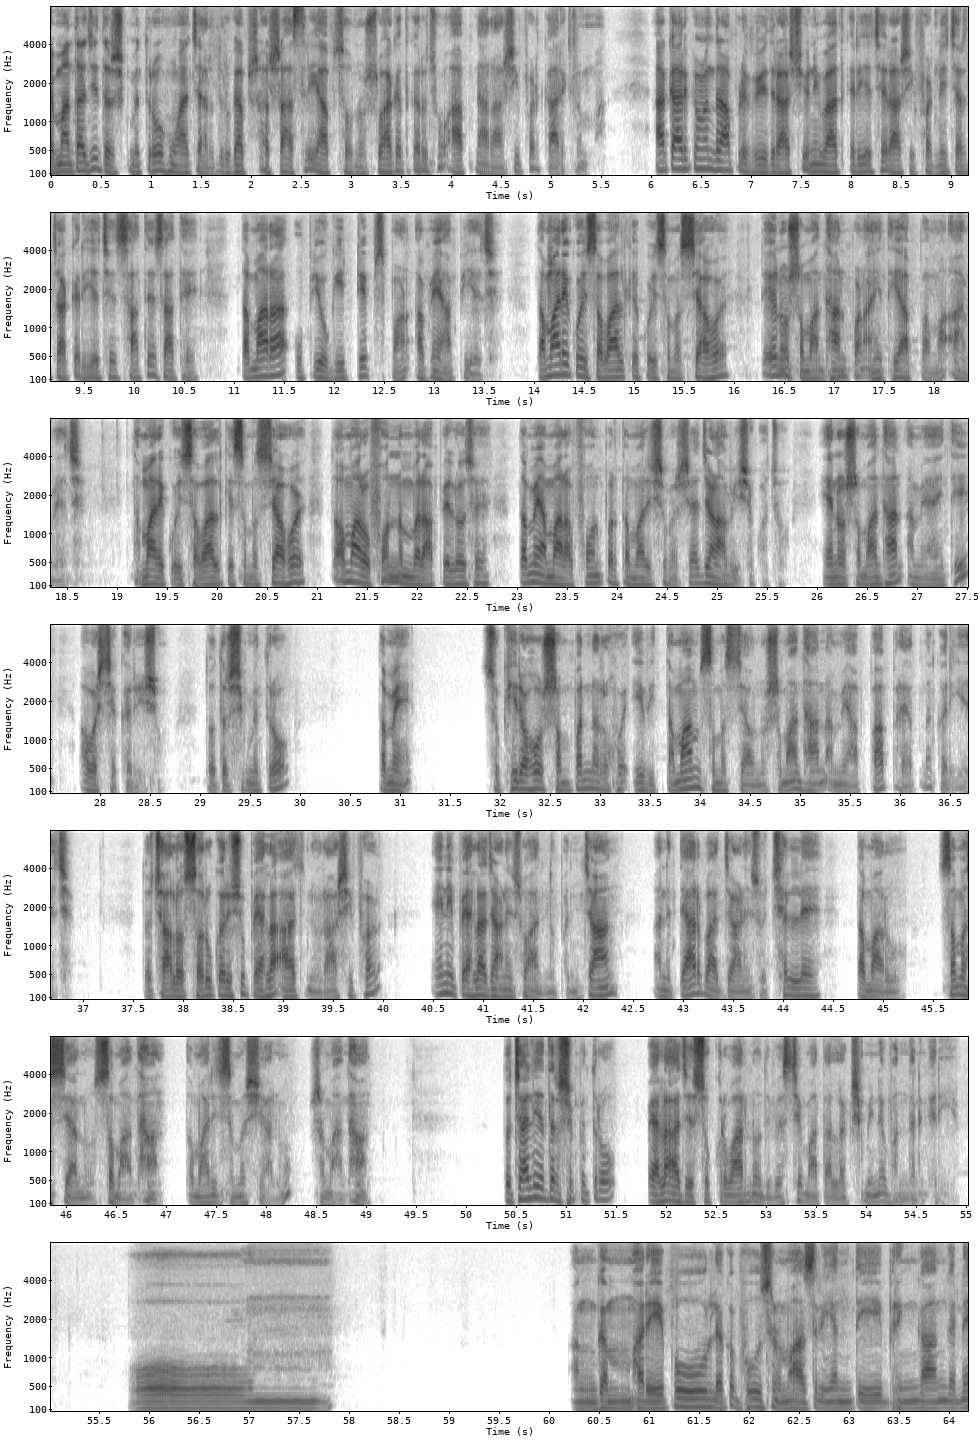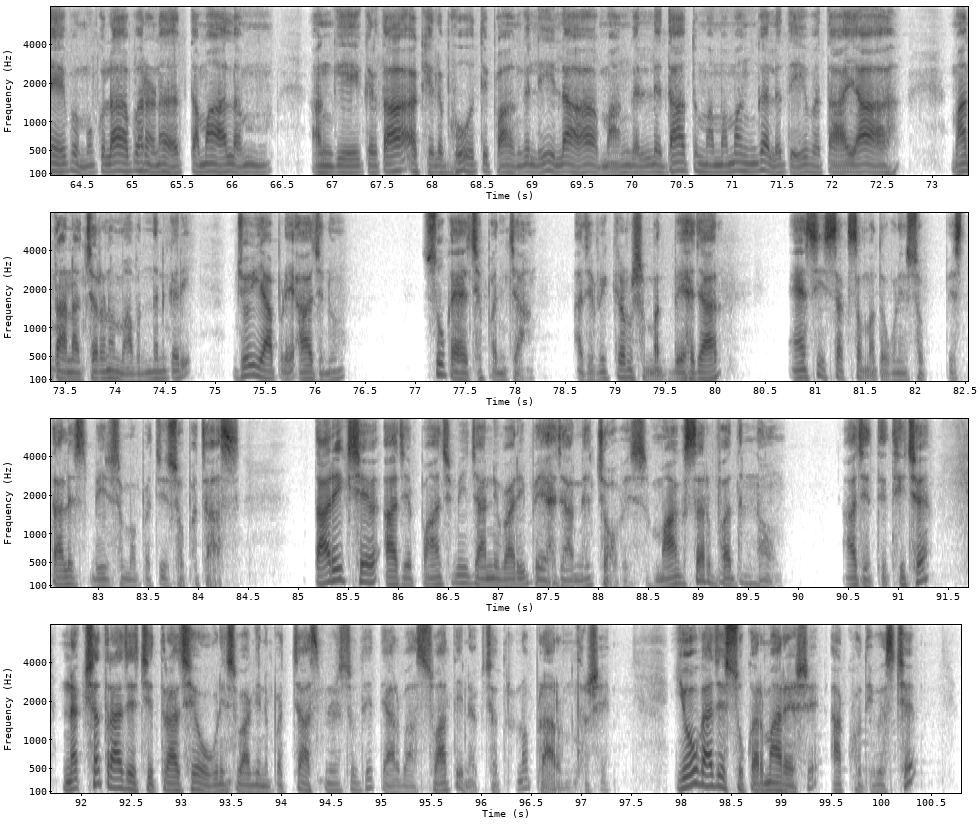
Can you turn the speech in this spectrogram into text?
જય માતાજી, દર્શક મિત્રો, હું આચાર્ય દુર્ગા શાસ્ત્રી, આપ સૌનું સ્વાગત કરું છું આપના રાશિફળ કાર્યક્રમમાં. આ કાર્યક્રમ અંદર આપણે વિવિધ રાશિઓની વાત કરીએ છીએ, રાશિફળની ચર્ચા કરીએ છીએ, સાથે સાથે તમારા ઉપયોગી ટિપ્સ પણ અમે આપીએ છીએ. તમારે કોઈ સવાલ કે કોઈ સમસ્યા હોય, તો એનું સમાધાન પણ અહીંથી આપવામાં આવે છે. તમારે કોઈ સવાલ કે સમસ્યા હોય, તો અમારો ફોન નંબર આપેલો છે. તમે અમારા ફોન પર તમારી સમસ્યા જણાવી શકો છો. એનું સમાધાન અમે અહીંથી અવશ્ય કરીશું. તો દર્શક મિત્રો, તમે સુખી રહો, સંપન્ન રહો એવી તમામ સમસ્યાઓનું સમાધાન અમે આપવા પ્રયત્ન કરીએ છીએ. તો ચાલો શરૂ કરીશું પહેલાં આજનું રાશિફળ. એની પહેલાં જાણીશું આજનું પંચાંગ અને ત્યારબાદ જાણીશું છેલ્લે તમારું સમસ્યાનું સમાધાન, તમારી સમસ્યાનું સમાધાન. તો ચાલીએ દર્શક મિત્રો, પહેલાં આજે શુક્રવારનો દિવસ છે, માતા લક્ષ્મીને વંદન કરીએ. ઓમ અંગમ હરે પૂલકભૂષણમાશ્રયંતે ભૃંગાંગનેવ મુકુલાભરણ તમાલમ અંગે કૃતા અખિલ ભૂતિપાંગલીલા માંગલ્ય ધાતુ મમ મંગલ દેવતાયા માતાના ચરણોમાં વંદન કરી જોઈએ આપણે આજનું શું કહે છે પંચાંગ આજે વિક્રમ સંમત બે હજાર એંસી સક્ષમત ઓગણીસો પિસ્તાલીસ બીસમ પચીસો પચાસ તારીખ છે આજે પાંચમી જાન્યુઆરી બે હજાર ને ચોવીસ માગસર વધ નવ આજે તિથિ છે. નક્ષત્ર આજે ચિત્રા છે. ઓગણીસ વાગીને પચાસ મિનિટ સુધી ત્યારબાદ સ્વાતિ નક્ષત્રનો પ્રારંભ થશે. યોગ આજે શુકરમાં રહેશે. આખો દિવસ છે.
